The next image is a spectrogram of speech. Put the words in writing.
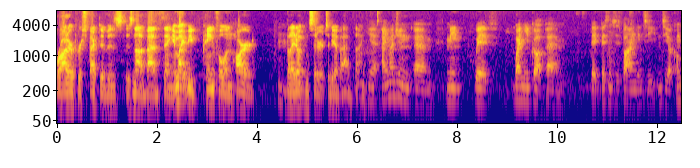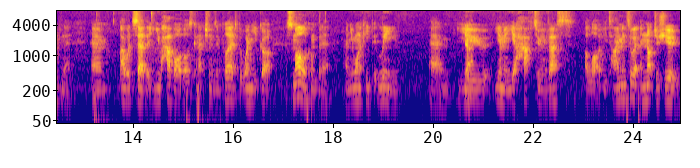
broader perspective is is not a bad thing. It might be painful and hard, but I don't consider it to be a bad thing. Yeah, I imagine. Um, I mean, with when you've got um, big businesses buying into into your company, um, I would say that you have all those connections in place. But when you've got a smaller company and you want to keep it lean, um, you Yeah. you know, I mean you have to invest a lot of your time into it, and not just you,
